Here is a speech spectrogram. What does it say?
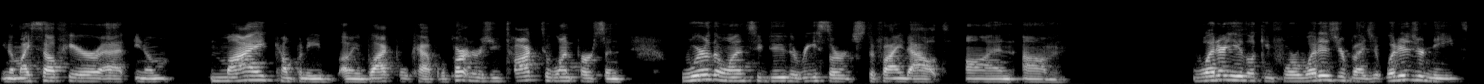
you know, myself here at, you know, my company, I mean, Black Bull Capital Partners, you talk to one person we're the ones who do the research to find out on um, what are you looking for? What is your budget? What is your needs?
